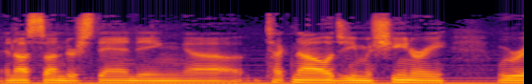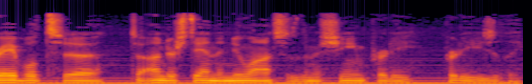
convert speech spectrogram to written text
and us understanding uh, technology, machinery, we were able to to understand the nuances of the machine pretty pretty easily.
